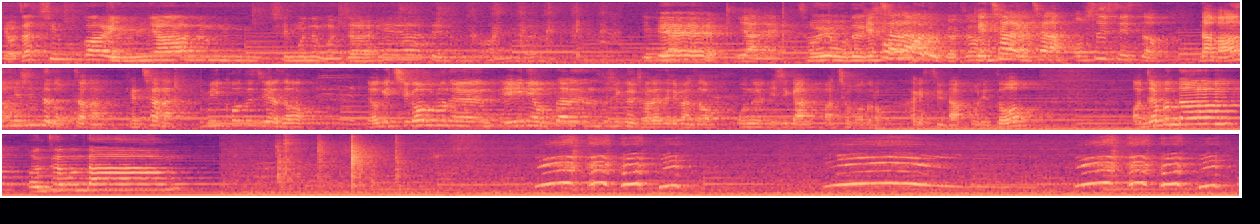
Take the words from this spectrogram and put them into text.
여자친구가 있냐는 질문을 먼저 해야 되는 거 아닌가요? 이게 미안해. 저희 오늘 괜찮아. 처음 받은 거죠? 괜찮아, 괜찮아. 없을 수 있어. 나 마흔 셋인데도 없잖아. 괜찮아. 우비 코드지에서 여기 직원분은 애인이 없다는 소식을 전해드리면서 오늘 이 시간 마쳐보도록 하겠습니다. 우리 또 언제 본담? 언제 본담?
